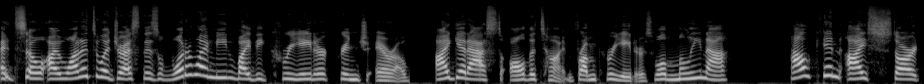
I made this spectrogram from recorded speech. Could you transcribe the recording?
And so I wanted to address this. What do I mean by the creator cringe era? I get asked all the time from creators, well, Melina, how can I start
